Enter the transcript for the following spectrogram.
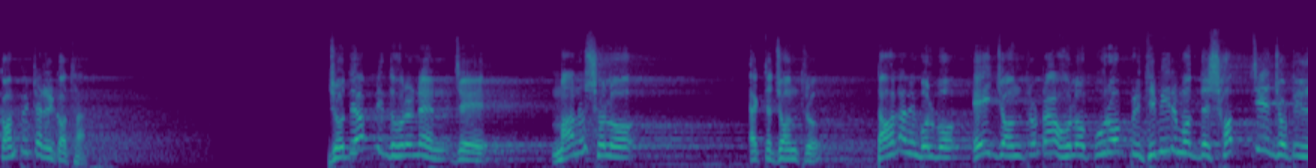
কম্পিউটারের কথা। যদি আপনি ধরে নেন যে মানুষ হলো একটা যন্ত্র, তাহলে আমি বলব এই যন্ত্রটা হলো পুরো পৃথিবীর মধ্যে সবচেয়ে জটিল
